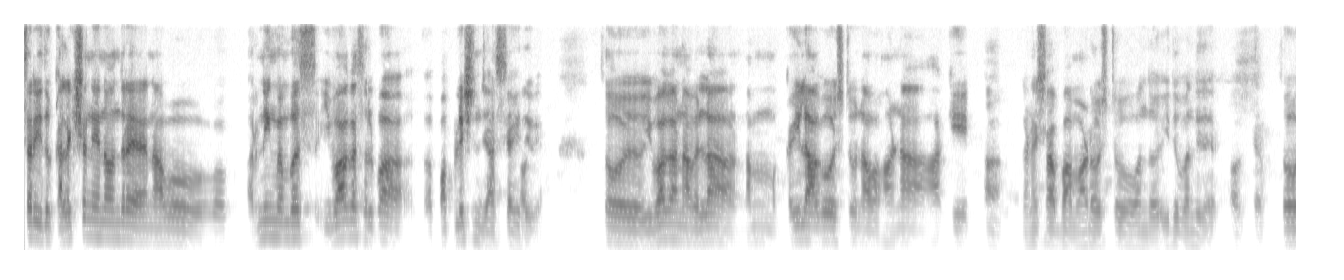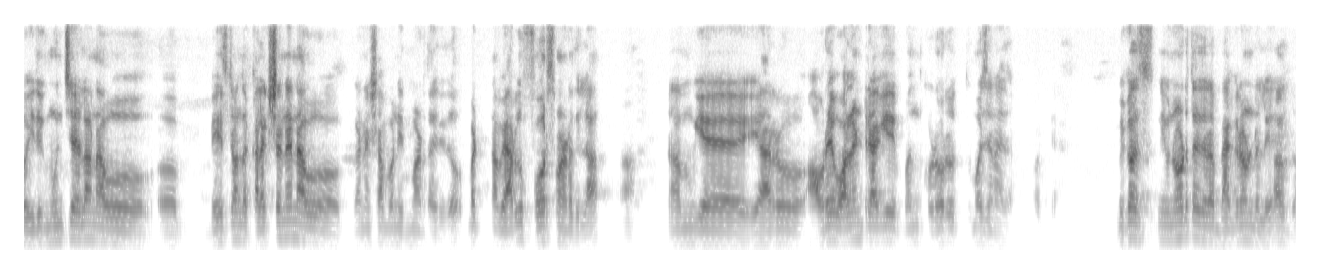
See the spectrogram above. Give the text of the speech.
ಸರ್ ಇದು ಕಲೆಕ್ಷನ್ ಏನು ಅಂದ್ರೆ ನಾವು ಅರ್ನಿಂಗ್ ಮೆಂಬರ್ಸ್ ಇವಾಗ ಸ್ವಲ್ಪ ಪಾಪ್ಯುಲೇಷನ್ ಜಾಸ್ತಿ ಆಗಿದ್ದೀವಿ. ಸೊ ಇವಾಗ ನಾವೆಲ್ಲ ನಮ್ಮ ಕೈಲಾಗುವಷ್ಟು ನಾವು ಹಣ ಹಾಕಿ. ಗಣೇಶ ಹಬ್ಬ ಮಾಡುವಷ್ಟು ಒಂದು ಇದು ಬಂದಿದೆ. ಓಕೆ ಸೊ ಇದಕ್ ಮುಂಚೆ ಎಲ್ಲ ನಾವು ಬೇಸ್ಡ್ ಆನ್ ದ ಕಲೆಕ್ಷನ್ ನಾವು ಗಣೇಶ ಹಬ್ಬನ ಇದ್ ಮಾಡ್ತಾ ಇದ್ದು ಬಟ್ ನಾವ್ ಯಾರಿಗೂ ಫೋರ್ಸ್ ಮಾಡೋದಿಲ್ಲ. ನಮ್ಗೆ ಯಾರು ಅವರೇ ವಾಲಂಟ್ರಿ ಆಗಿ ಬಂದ್ ಕೊಡೋರು ತುಂಬಾ ಜನ ಇದ್ದಾರೆ. ಬಿಕಾಸ್ ನೀವು ನೋಡ್ತಾ ಇದೀರ ಬ್ಯಾಕ್ ಗ್ರೌಂಡ್ ಅಲ್ಲಿ ಹೌದು.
